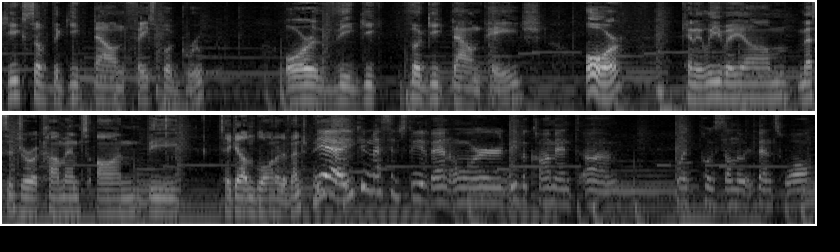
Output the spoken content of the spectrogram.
Geeks of the Geek Down Facebook group or the Geek the Geek Down page or can they leave a um, message or a comment on the Take It Out and Blow on It event page? Yeah, you can message the event or leave a comment, um, like post on the event's wall.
